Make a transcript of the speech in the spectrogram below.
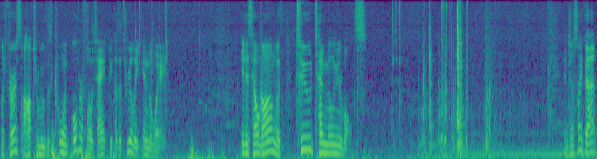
But first I'll have to remove this coolant overflow tank because it's really in the way. It is held on with two 10 millimeter bolts. And just like that,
